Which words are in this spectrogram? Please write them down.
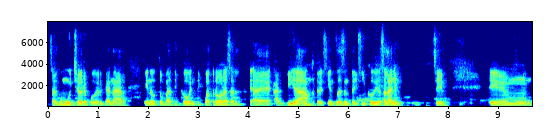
Es algo muy chévere poder ganar en automático 24 horas al, eh, al día, 365 días al año, ¿sí? Eh,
